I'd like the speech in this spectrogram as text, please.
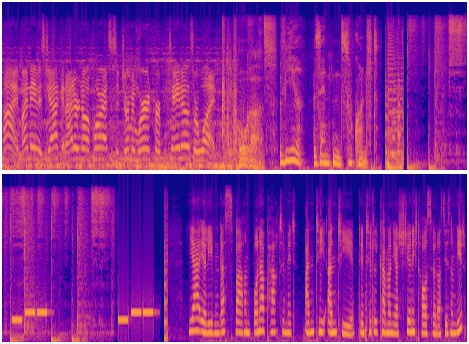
Hi, my name is Jack, and I don't know if Horaz is a German word for potatoes or what. Horaz. Wir senden Zukunft. Ja, ihr Lieben, das waren Bonaparte mit Anti-Anti. Den Titel kann man ja schier nicht raushören aus diesem Lied.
